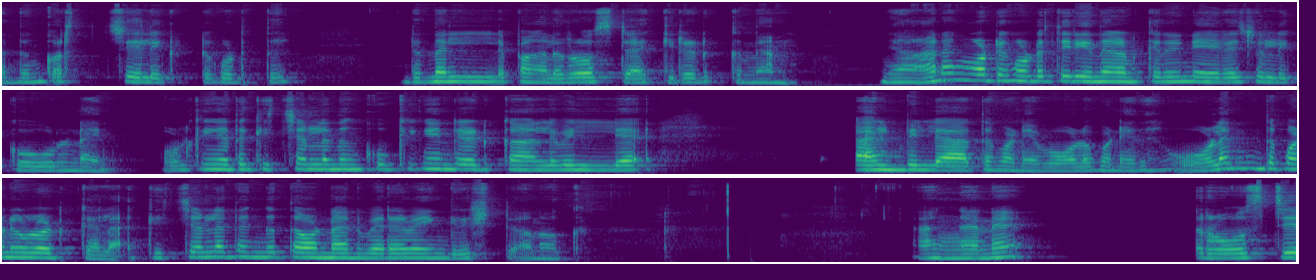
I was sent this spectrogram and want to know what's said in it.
അതും കുറച്ച് ഇലക്ക് ഇട്ട് കൊടുത്ത് എന്നിട്ട് നല്ല പങ്ങല റോസ്റ്റ് ആക്കിയിട്ട് എടുക്കുന്നതാണ്. ഞാൻ അങ്ങോട്ടും ഇങ്ങോട്ടും തിരിയുന്ന കണക്കിന് നേരെ ചൊല്ലിക്കോടുണ്ടായി ഓൾക്ക് ഇങ്ങനത്തെ കിച്ചണിലൊന്നും കുക്കിങ്ങിന്റെ എടുക്കാനുള്ള വലിയ അലമ്പില്ലാത്ത പണിയാണ് ഓളെ പണിയത്. ഓളെന്ത് പണികളും എടുക്കല. കിച്ചണിലെ തെങ്ങ് തോണ്ടാൻ വരാൻ ഭയങ്കര ഇഷ്ടമാണ് നോക്ക്. അങ്ങനെ റോസ്റ്റ്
